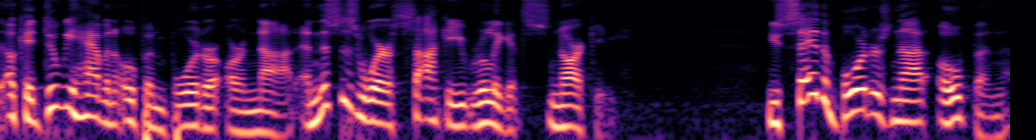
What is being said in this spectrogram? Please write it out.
okay, do we have an open border or not? And this is where Psaki really gets snarky. You say the border's not open,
